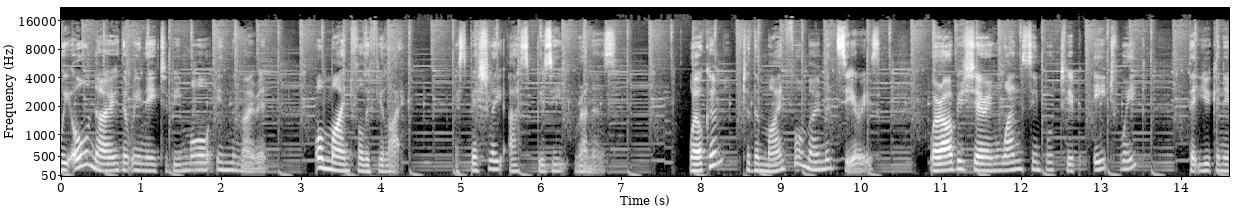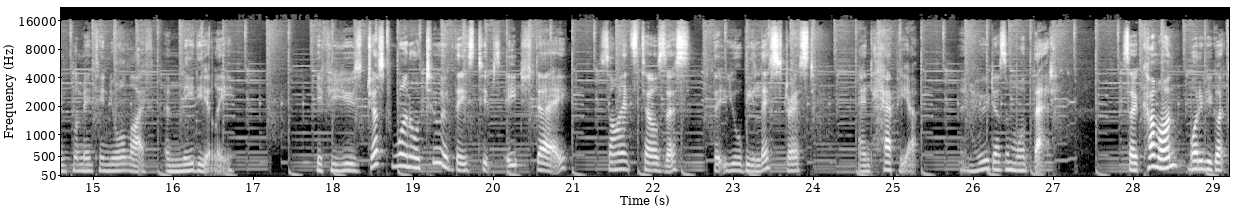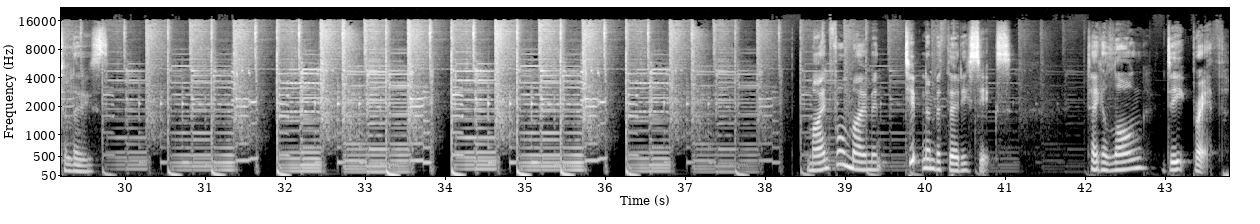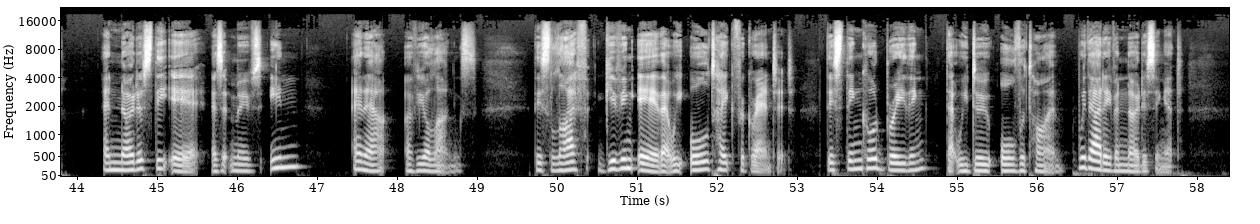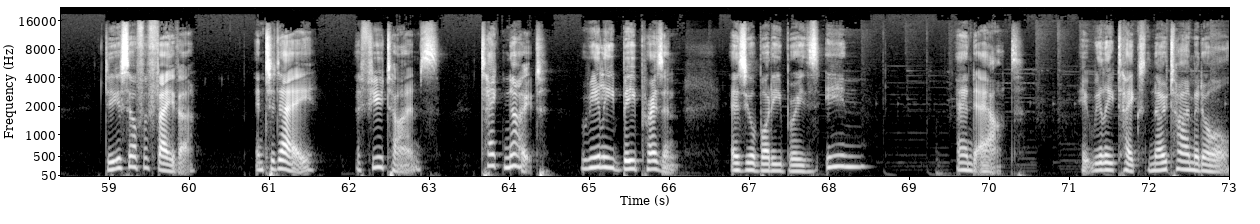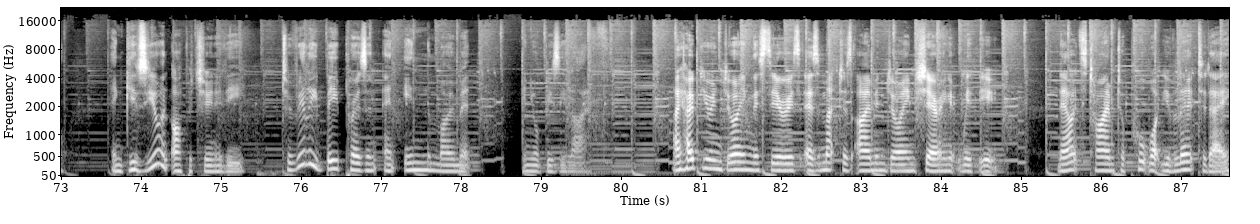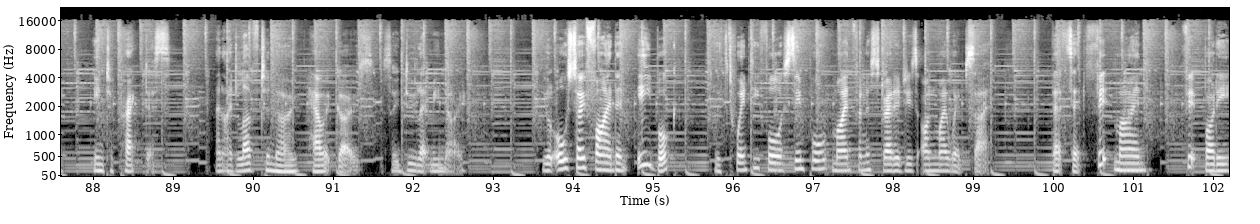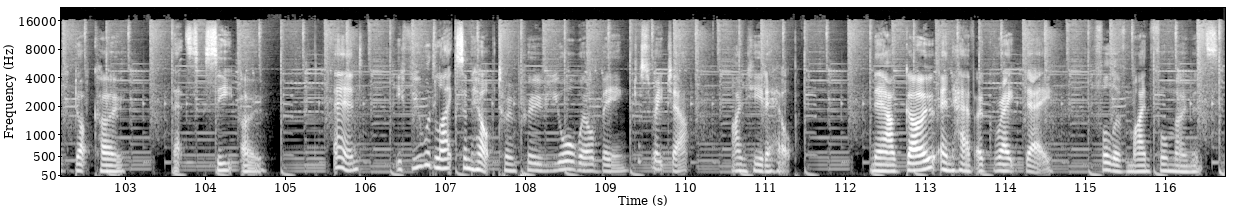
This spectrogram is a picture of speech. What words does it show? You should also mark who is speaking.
Speaker 1: We all know that we need to be more in the moment, or mindful if you like, especially us busy runners. Welcome to the Mindful Moment series, where I'll be sharing one simple tip each week that you can implement in your life immediately. If you use just one or two of these tips each day, science tells us that you'll be less stressed and happier. And who doesn't want that? So come on, what have you got to lose? Mindful moment tip number 36. Take a long, deep breath and notice the air as it moves in and out of your lungs. This life giving air that we all take for granted. This thing called breathing that we do all the time without even noticing it. Do yourself a favor and today, a few times, take note. Really be present as your body breathes in and out. It really takes no time at all and gives you an opportunity to really be present and in the moment in your busy life. I hope you're enjoying this series as much as I'm enjoying sharing it with you. Now it's time to put what you've learnt today into practice, and I'd love to know how it goes, so do let me know. You'll also find an ebook with 24 simple mindfulness strategies on my website. That's at fitmindfitbody.co. That's C O. And if you would like some help to improve your well-being, just reach out. I'm here to help. Now go and have a great day full of mindful moments.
